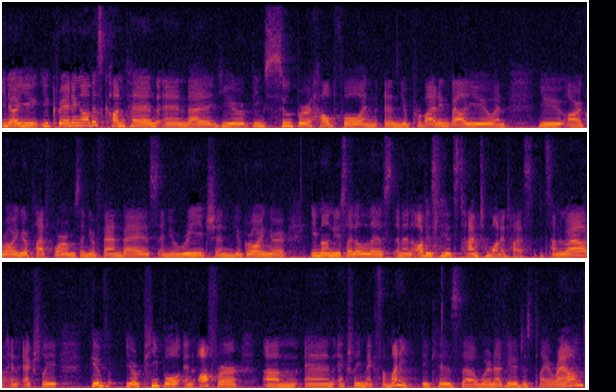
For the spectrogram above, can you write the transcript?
you know you, you're creating all this content and uh, you're being super helpful and, and you're providing value and you are growing your platforms and your fan base and your reach and you're growing your email newsletter list. And then obviously it's time to monetize. It's time to go out and actually give your people an offer um, and actually make some money because uh, we're not here to just play around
